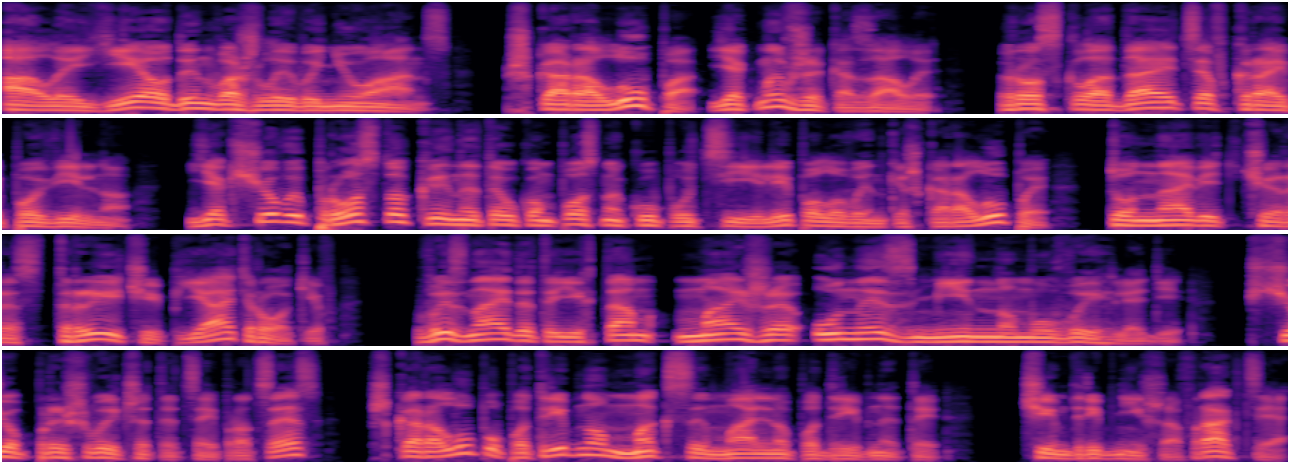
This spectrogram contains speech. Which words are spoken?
але є один важливий нюанс шкаралупа, як ми вже казали, розкладається вкрай повільно. Якщо ви просто кинете у компостну купу цілі половинки шкаралупи, то навіть через 3 чи 5 років ви знайдете їх там майже у незмінному вигляді. Щоб пришвидшити цей процес, шкаралупу потрібно максимально подрібнити. Чим дрібніша фракція,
